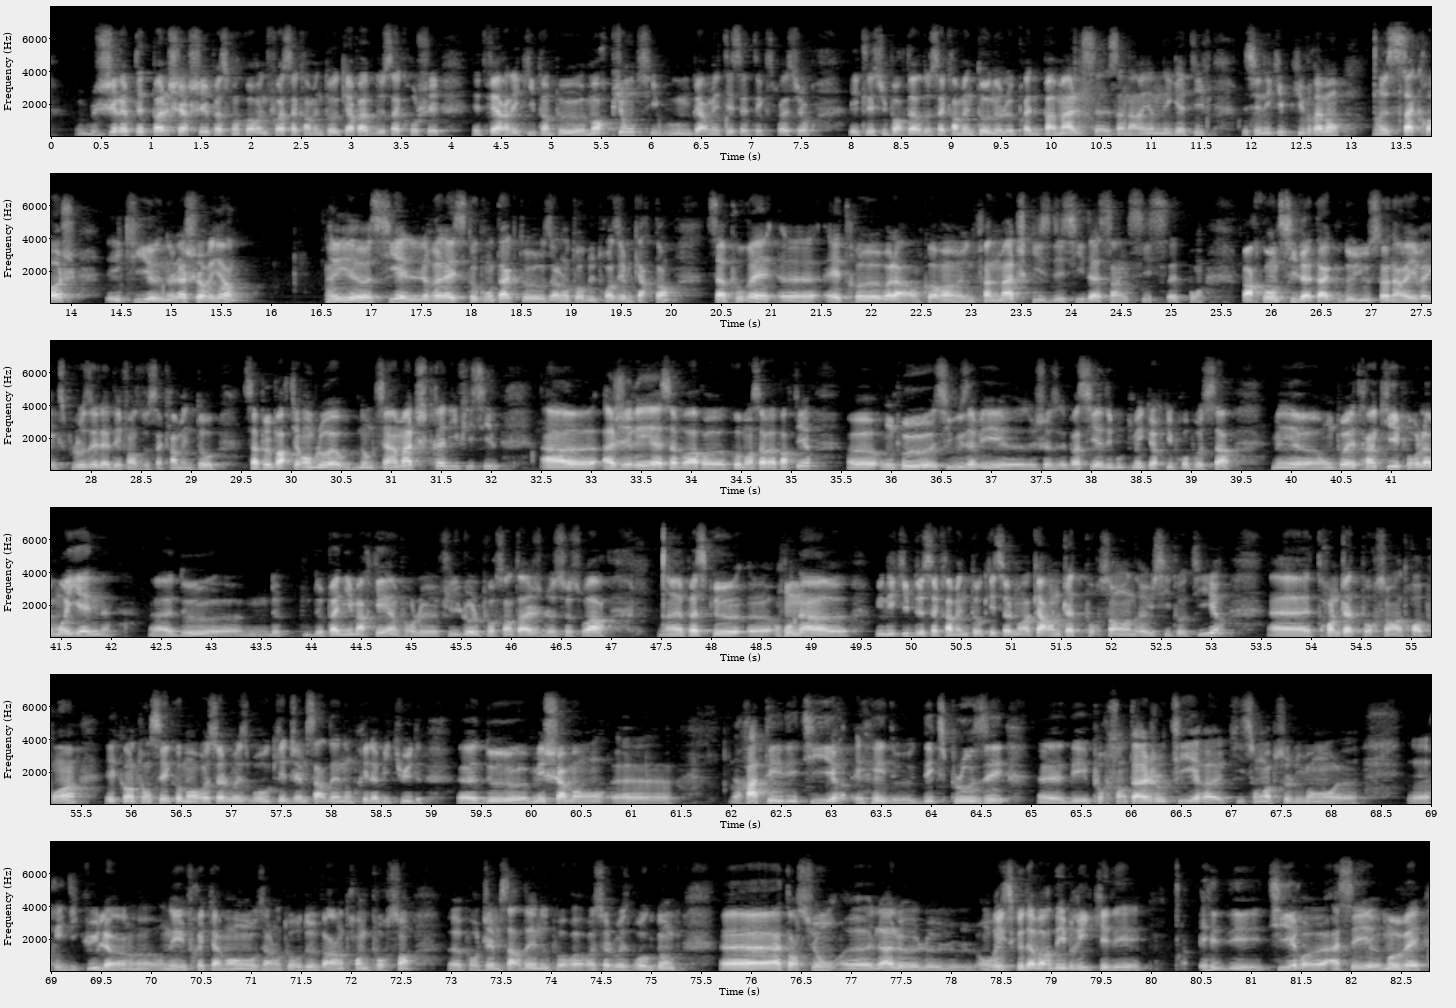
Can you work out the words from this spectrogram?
J'irai peut-être pas le chercher parce qu'encore une fois, Sacramento est capable de s'accrocher et de faire l'équipe un peu morpion, si vous me permettez cette expression, et que les supporters de Sacramento ne le prennent pas mal, ça n'a rien de négatif. Mais c'est une équipe qui vraiment s'accroche et qui ne lâche rien. Et euh, si elle reste au contact aux alentours du troisième quart-temps, ça pourrait euh, être euh, voilà encore une fin de match qui se décide à 5, 6, 7 points. Par contre, si l'attaque de Houston arrive à exploser la défense de Sacramento, ça peut partir en blowout. Donc c'est un match très difficile à, à gérer, à savoir comment ça va partir. on peut, si vous avez, je ne sais pas s'il y a des bookmakers qui proposent ça, mais on peut être inquiet pour la moyenne euh, euh, de, de, panier marqué hein, pour le field goal pourcentage de ce soir. Euh, parce que on a une équipe de Sacramento qui est seulement à 44% de réussite au tir, 34% à 3 points, et quand on sait comment Russell Westbrook et James Harden ont pris l'habitude de méchamment rater des tirs et de d'exploser des pourcentages au tir qui sont absolument euh, ridicule. Hein. On est fréquemment aux alentours de 20-30% euh, pour James Harden ou pour euh, Russell Westbrook. Donc attention, là le, on risque d'avoir des briques et des et des tirs assez mauvais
